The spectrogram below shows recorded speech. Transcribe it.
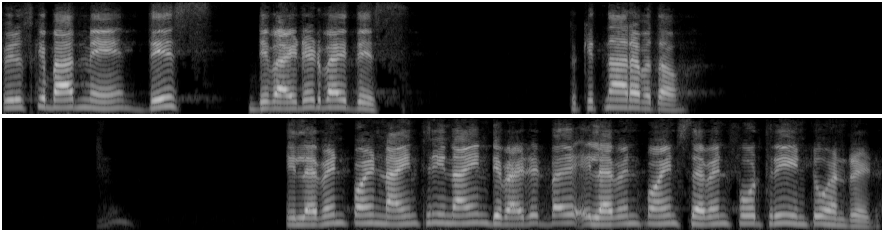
फिर उसके बाद में दिस डिवाइडेड बाय दिस तो कितना आ रहा है बताओ? 11.939 डिवाइडेड बाय 11.743 इंटू हंड्रेड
